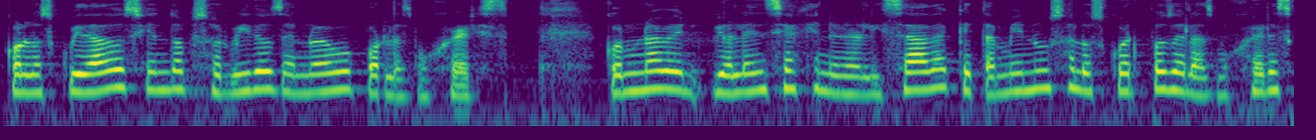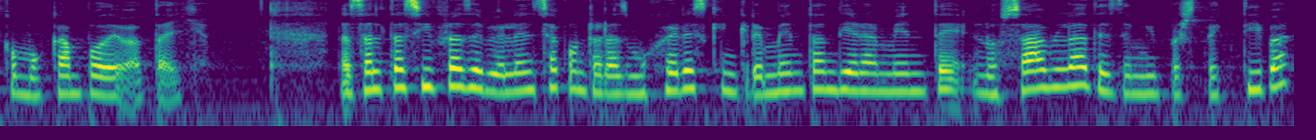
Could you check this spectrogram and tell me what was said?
con los cuidados siendo absorbidos de nuevo por las mujeres, con una violencia generalizada que también usa los cuerpos de las mujeres como campo de batalla. Las altas cifras de violencia contra las mujeres que incrementan diariamente nos habla, desde mi perspectiva,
